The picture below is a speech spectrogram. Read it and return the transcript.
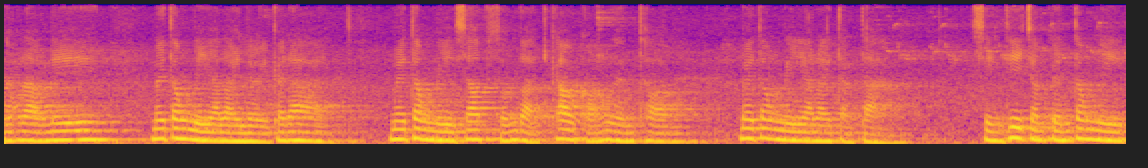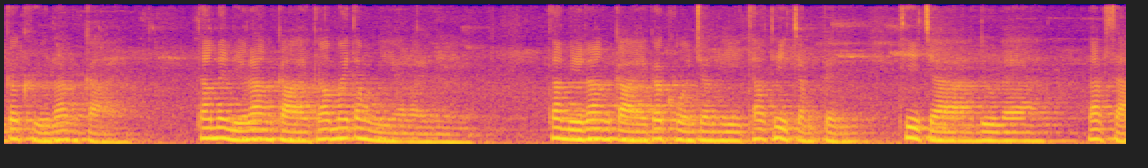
ของเรานี้ไม่ต้องมีอะไรเลยก็ได้ ไม่ต้องมีทรัพย์สมบัติเข้าของเงินทอง ไม่ต้องมีอะไรต่างๆ สิ่งที่จำเป็นต้องมีก็คือร่างกาย ถ้าไม่มีร่างกายก็ไม่ต้องมีอะไรเลย ถ้ามีร่างกายก็ควรจะมีเท่าที่จำเป็น ที่จะดูแลรักษา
